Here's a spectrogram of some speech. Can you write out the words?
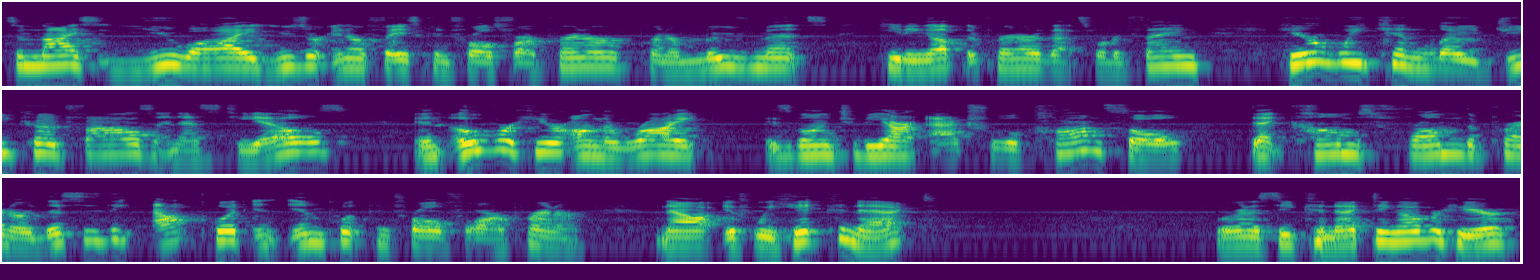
some nice UI user interface controls for our printer, printer movements, heating up the printer, that sort of thing. Here we can load G-code files and STLs. And over here on the right is going to be our actual console that comes from the printer. This is the output and input control for our printer. Now, if we hit connect, we're going to see connecting over here.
